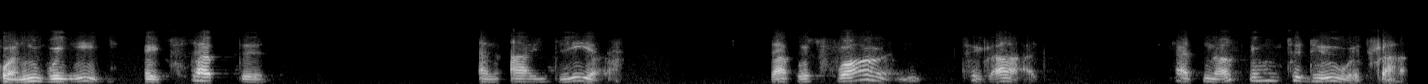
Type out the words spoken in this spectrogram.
When we accepted an idea that was foreign to God, had nothing to do with God,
